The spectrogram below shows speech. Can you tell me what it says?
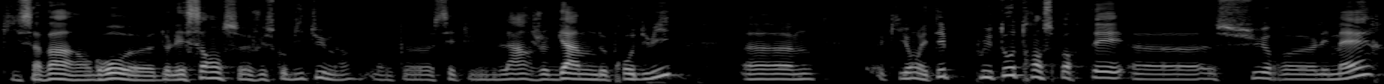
qui ça va en gros euh, de l'essence jusqu'au bitume. Hein. Donc euh, c'est une large gamme de produits qui ont été plutôt transportés sur les mers.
